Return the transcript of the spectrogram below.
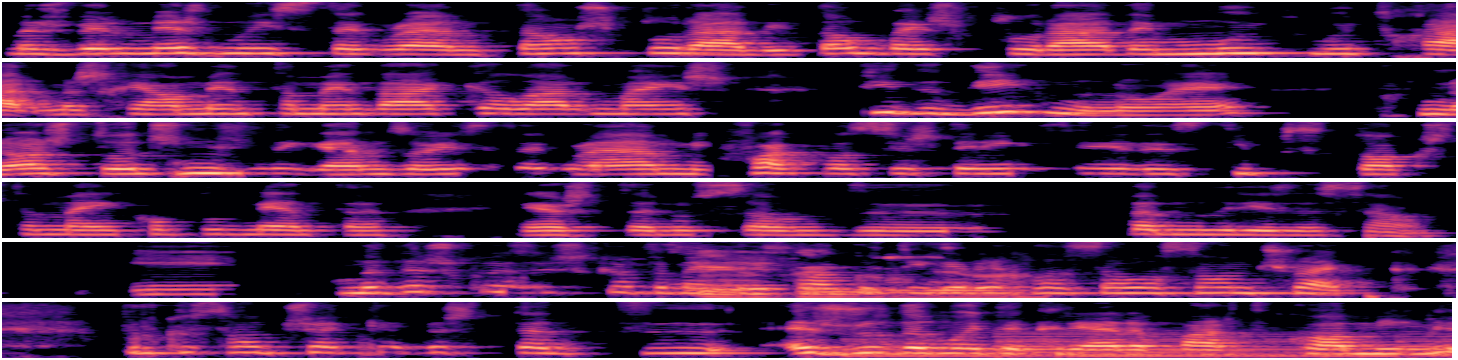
mas ver mesmo o Instagram tão explorado e tão bem explorado é muito, muito raro, mas realmente também dá aquele ar mais fidedigno, não é? Porque nós todos nos ligamos ao Instagram e o facto de vocês terem inserido esse tipo de toques também complementa esta noção de familiarização. E uma das coisas que eu também Sim, queria falar contigo era em relação ao soundtrack, porque o soundtrack é bastante. ajuda muito a criar a parte cómica.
